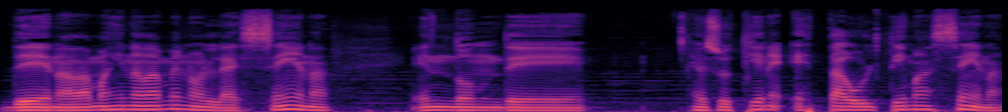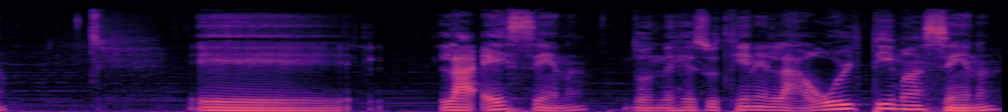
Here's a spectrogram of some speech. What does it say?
de nada más y nada menos la escena en donde Jesús tiene esta última cena. Eh, la escena donde Jesús tiene la última cena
